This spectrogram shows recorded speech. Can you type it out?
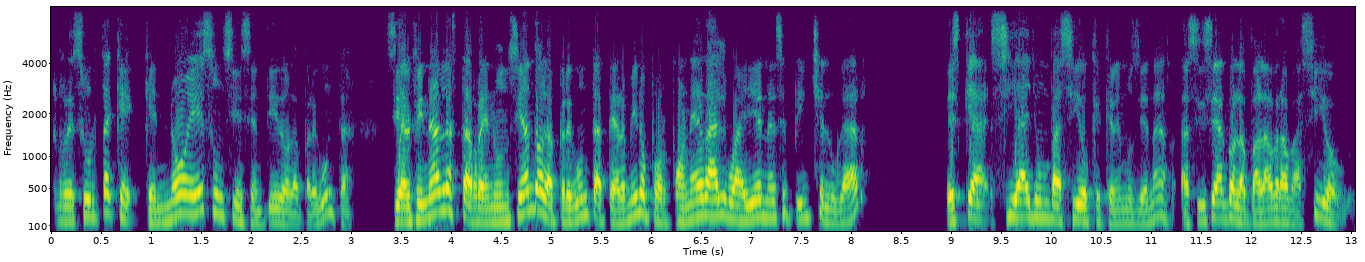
Resulta que, que no es un sinsentido la pregunta. Si al final hasta renunciando a la pregunta termino por poner algo ahí en ese pinche lugar, es que sí hay un vacío que queremos llenar, así sea con la palabra vacío. O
